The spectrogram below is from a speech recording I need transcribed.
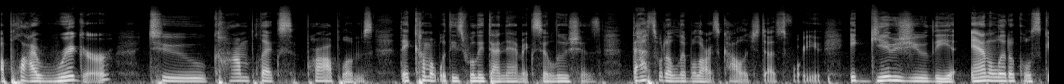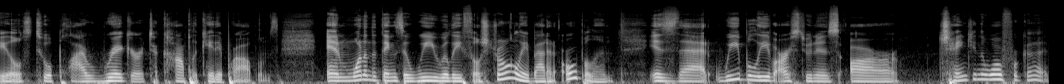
apply rigor to complex problems, they come up with these really dynamic solutions. That's what a liberal arts college does for you. It gives you the analytical skills to apply rigor to complicated problems. And one of the things that we really feel strongly about at Oberlin is that we believe our students are changing the world for good.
